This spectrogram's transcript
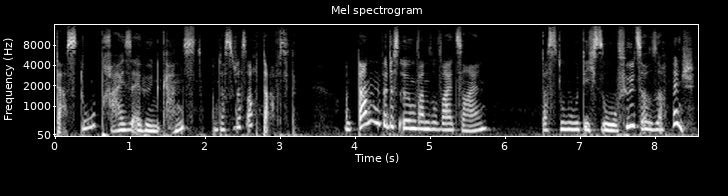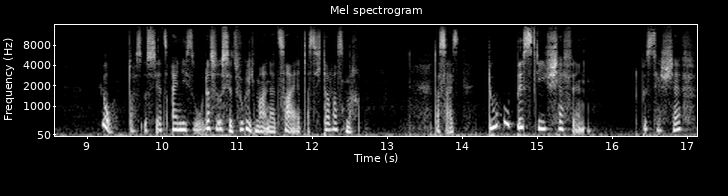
dass du Preise erhöhen kannst und dass du das auch darfst. Und dann wird es irgendwann so weit sein, dass du dich so fühlst, du sagst, Mensch, jo, das ist jetzt eigentlich so, das ist jetzt wirklich mal an der Zeit, dass ich da was mache. Das heißt, Du bist die Chefin. Du bist der Chef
